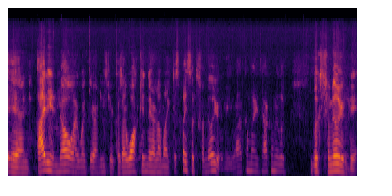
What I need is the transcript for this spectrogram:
And I didn't know I went there on Easter because I walked in there and I'm like, this place looks familiar to me. How come I how come it look, looks familiar to me?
